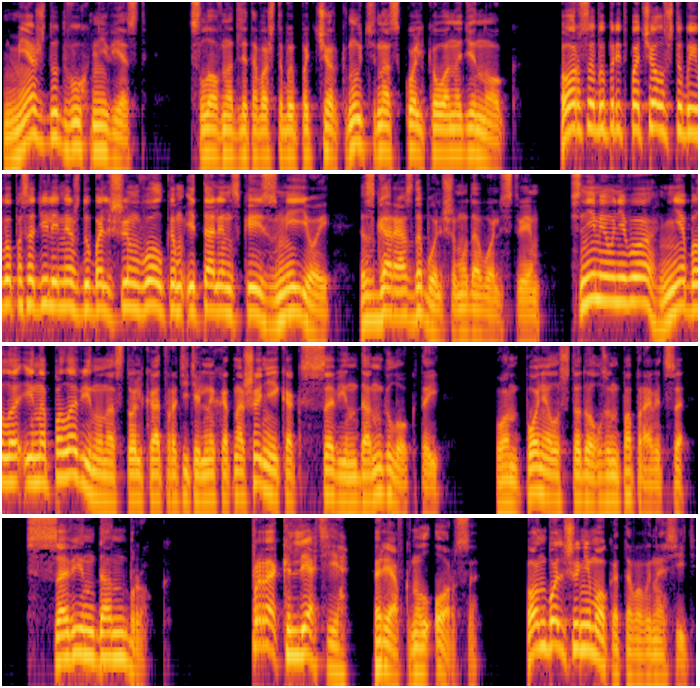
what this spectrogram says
Между двух невест, словно для того, чтобы подчеркнуть, насколько он одинок. Орса бы предпочел, чтобы его посадили между большим волком и таллинской змеей — с гораздо большим удовольствием. С ними у него не было и наполовину настолько отвратительных отношений, как с Савин Данглоктой. Он понял, что должен поправиться. Савин Данброк. «Проклятие!» — рявкнул Орса. Он больше не мог этого выносить.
